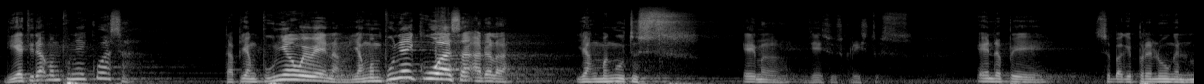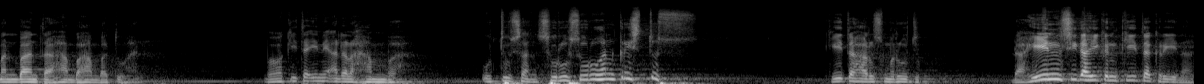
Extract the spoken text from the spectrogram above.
Dia tidak mempunyai kuasa. Tapi yang punya wewenang, yang mempunyai kuasa adalah yang mengutus ema Yesus Kristus. NDP sebagai perenungan membantah hamba-hamba Tuhan. Bahwa kita ini adalah hamba utusan suruh-suruhan Kristus. Kita harus merujuk. Dahin sidahikan kita kerina.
